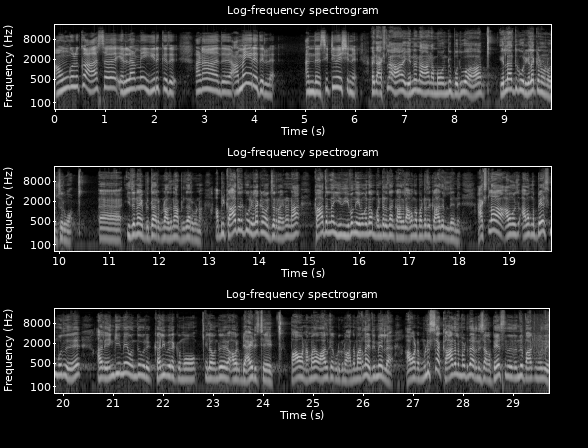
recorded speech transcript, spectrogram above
அவங்களுக்கும் ஆசை எல்லாமே இருக்குது. ஆனால் அது அமையறது இல்லை அந்த சுச்சுவேஷனு அது ஆக்சுவலாக என்னென்னா நம்ம வந்து பொதுவாக எல்லாத்துக்கும் ஒரு இலக்கணம் ஒன்று வச்சுருவோம். இதுனா இப்படி தான் இருக்கணும் அதுனா அப்படி தான் இருக்கணும். அப்படி காதலுக்கு ஒரு இலக்கணம் வச்சிடுறோம். என்னென்னா காதல்னா இது இவங்க இவங்க தான் பண்ணுறது தான் காதல் அவங்க பண்ணுறது காதல் இல்லைன்னு. ஆக்சுவலாக அவங்க அவங்க பேசும்போது அதில் எங்கேயுமே வந்து ஒரு கழிவிறக்கமோ இல்லை வந்து அவருக்கு இப்படி ஆயிடுச்சு பாவம் நம்ம தான் வாழ்க்கை கொடுக்கணும் அந்த மாதிரிலாம் எதுவுமே இல்லை. அவங்கள்ட்ட முழுசாக காதல் மட்டும் தான் இருந்துச்சு. அவங்க பேசுனதுலேருந்து பார்க்கும்போது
